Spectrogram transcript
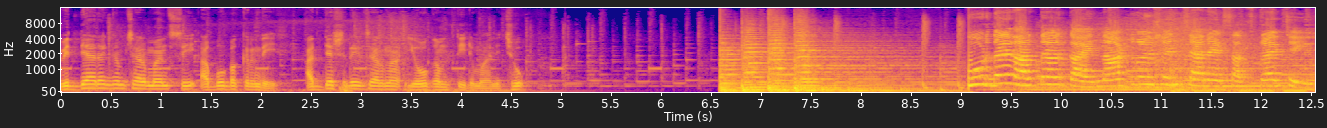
വിദ്യാരംഗം ചെയർമാൻ സി അബൂബക്കറിന്റെ അധ്യക്ഷതയിൽ ചേർന്ന യോഗം തീരുമാനിച്ചു. കൂടുതൽ വാർത്തകൾക്കായി നാട്ടുകൾ ചാനൽ സബ്സ്ക്രൈബ് ചെയ്യൂ.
